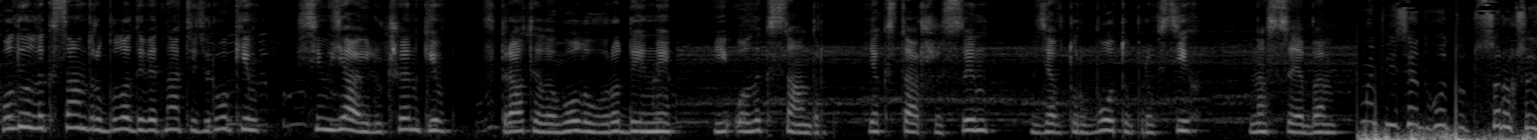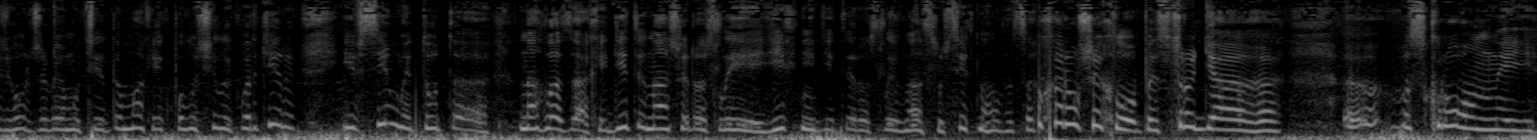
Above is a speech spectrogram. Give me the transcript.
Коли Олександру було 19 років, сім'я Ілюченків втратила голову родини, і Олександр, як старший син, взяв турботу про всіх на себе. Ми 50 років, тут 46 років живемо у цих домах, як отримали квартири, і всі ми тут е, на глазах. І діти наші росли, і їхні діти росли в нас усіх на глазах. Хороший хлопець, трудяга, е, скромний,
